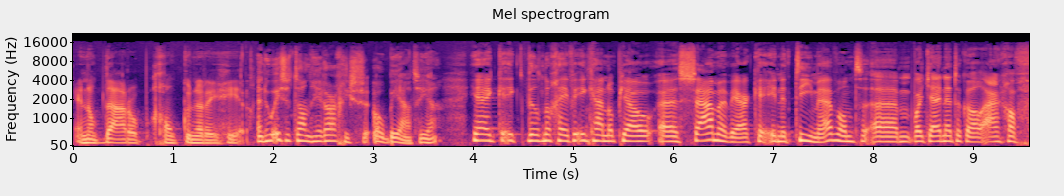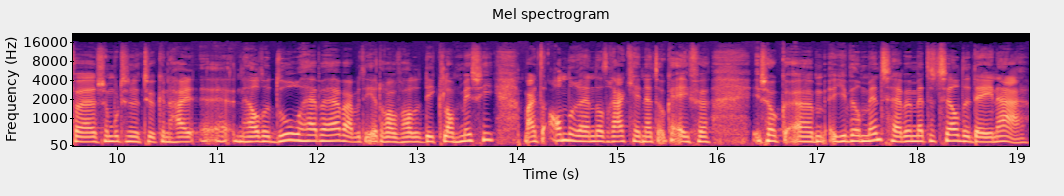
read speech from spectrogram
En op daarop gewoon kunnen reageren. En hoe is het dan hiërarchisch? Oh, Beate, ja. Ja, ik, ik wil nog even ingaan op jouw uh, samenwerken in het team. Hè? Want um, wat jij net ook al aangaf, uh, ze moeten natuurlijk een, uh, een helder doel hebben, hè, waar we het eerder over hadden, die klantmissie. Maar het andere, en dat raak jij net ook even, is ook, um, je wil mensen hebben met hetzelfde DNA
